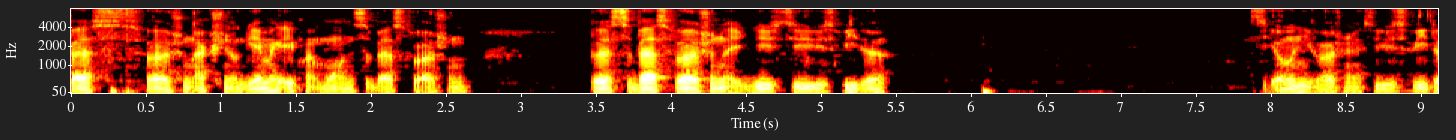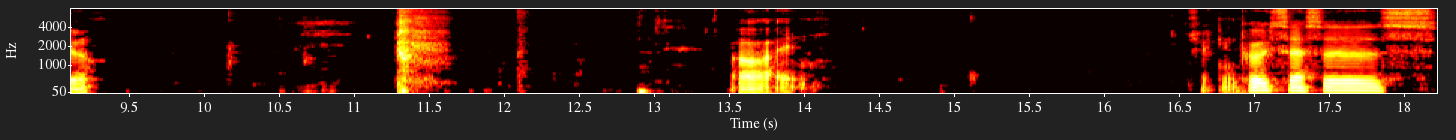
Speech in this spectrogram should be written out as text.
best version. Actually, no, GameMaker 8.1 is the best version. But it's the best version that you used to use Vita. It's the only version that use Vita. Alright. Checking processes.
